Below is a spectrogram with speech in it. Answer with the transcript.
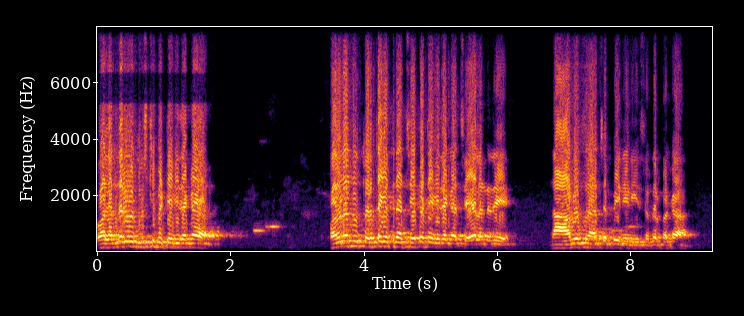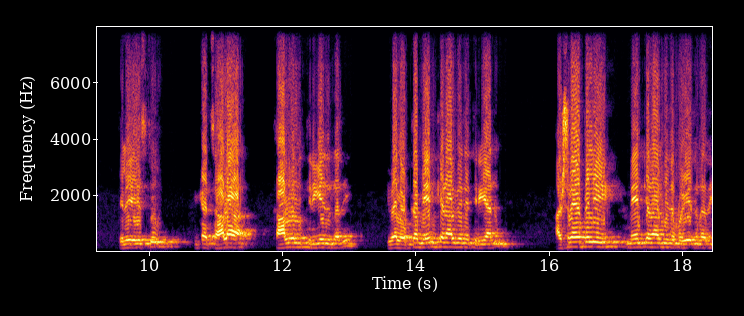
వాళ్ళందరూ దృష్టి పెట్టే విధంగా పనులను త్వరితగతిన చేపట్టే విధంగా చేయాలన్నదే నా ఆలోచన అని చెప్పి నేను ఈ సందర్భంగా తెలియజేస్తూ ఇంకా చాలా కాలువలు తిరిగేది ఉన్నది. ఇవాళ ఒక్క మెయిన్ కెనాల్ మీద తిరిగాను. అశ్రావపల్లి మెయిన్ కెనాల్ మీద పోయేది ఉన్నది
